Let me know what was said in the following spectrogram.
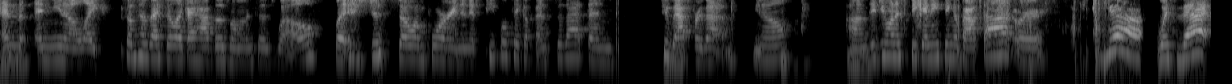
and and you know like sometimes I feel like I have those moments as well, but it's just so important and if people take offense to that then too Mhm. bad for them, you know? Um, Mhm. did you want to speak anything about that or yeah with that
